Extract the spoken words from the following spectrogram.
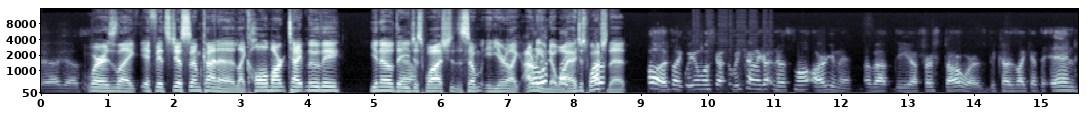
yeah, I guess. Whereas like if it's just some kind of like Hallmark type movie, you know, that Yeah. you just watched, the so and you're like, I don't Or even know why like- I just watched that. Oh, it's like we almost got we kind of got into a small argument about the uh, first Star Wars because like at the end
